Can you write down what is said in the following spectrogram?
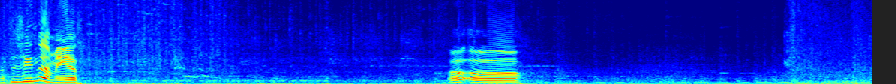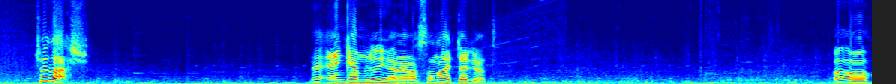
Hát ez így nem ér. Oh oh. Csodás! Ne engem lőj, hanem azt a nagy dögöt. Oh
